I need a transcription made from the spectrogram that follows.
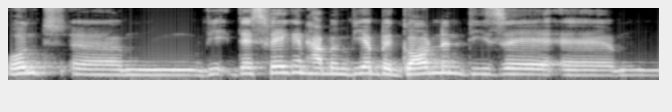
Und ähm, wie, deswegen haben wir begonnen, diese ähm,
